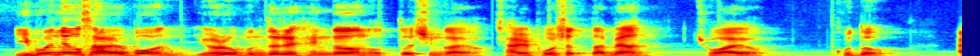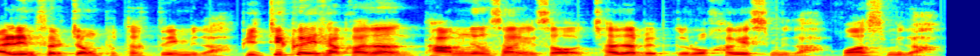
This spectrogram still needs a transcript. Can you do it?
이번 영상을 본 여러분들의 생각은 어떠신가요? 잘 보셨다면 좋아요, 구독, 알림 설정 부탁드립니다. 비티크의 샤카는 다음 영상에서 찾아뵙도록 하겠습니다. 고맙습니다.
